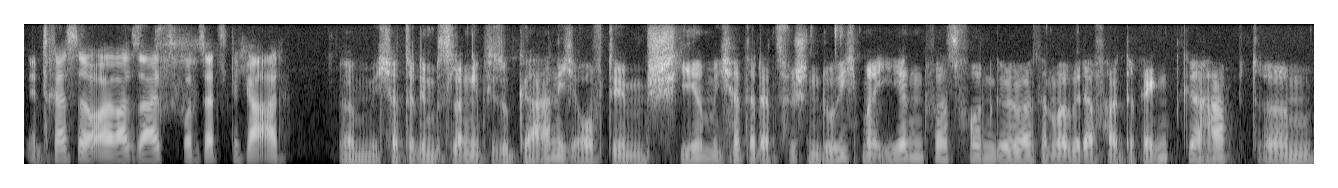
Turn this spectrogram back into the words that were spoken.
Interesse eurerseits grundsätzlicher Art? Ähm, ich hatte den bislang irgendwie so gar nicht auf dem Schirm. Ich hatte dazwischendurch mal irgendwas von gehört, dann mal wieder verdrängt gehabt. Ähm,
